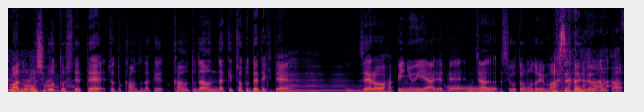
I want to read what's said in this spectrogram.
まあ、あのお仕事しててちょっとカウントだけカウントダウンだけちょっと出てきて、うんうんうんうん。ゼロハッピーニューイヤー出てじゃあ仕事戻ります感じでまあた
